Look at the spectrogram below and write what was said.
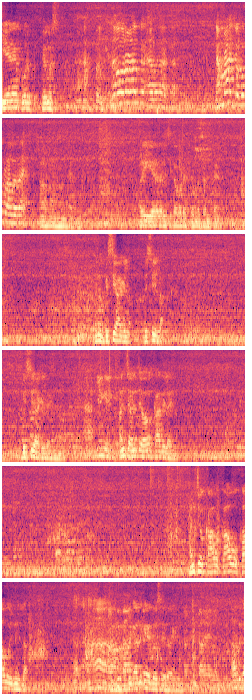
ಈ ಫುಲ್ ಫೇಮಸ್ ನಮ್ಮ ಚಲೋ ಸಿಕ್ಕಾಪಟ್ಟೆ ಫೇಮಸ್ ಅಂತ. ಇನ್ನು ಬಿಸಿ ಆಗಿಲ್ಲ ಬಿಸಿ ಇಲ್ಲ. ಬಿಸಿ ಆಗಿಲ್ಲ ಇನ್ನು. ಹಂಚು ಹಂಚು ಕಾದಿಲ್ಲ ಇನ್ನು. ಹಂಚು ಕಾವು ಕಾವು ಕಾವು ಇನ್ನೂ ಇಲ್ಲ. ಅದಕ್ಕೆ ಅದಕ್ಕೆ ದೋಸೆ ಇದಾಗಿದೆ. ಅದಕ್ಕೆ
